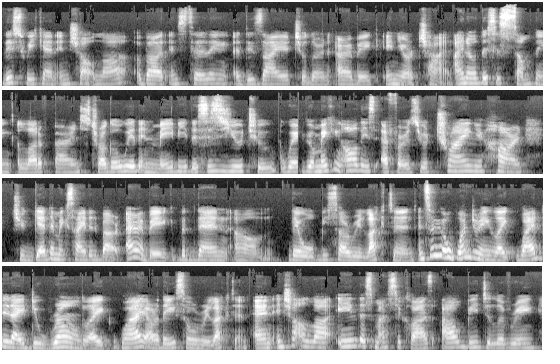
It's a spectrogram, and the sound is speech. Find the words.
this weekend, inshallah, about instilling a desire to learn Arabic in your child. I know this is something a lot of parents struggle with, and maybe this is you too, where you're making all these efforts, you're trying hard to get them excited about Arabic, but then um, they will be so reluctant. And so you're wondering, like, what did I do wrong? Like, why are they so reluctant? And inshallah, in this masterclass, I'll be delivering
